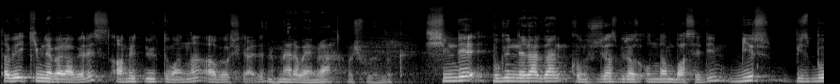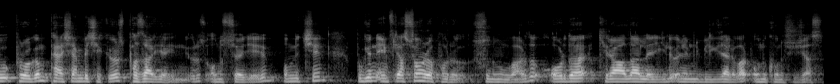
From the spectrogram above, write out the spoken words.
Tabii kimle beraberiz? Ahmet Büyükduman'la. Abi hoş geldin. Merhaba Emrah, hoş bulduk. Şimdi bugün nelerden konuşacağız? Biraz ondan bahsedeyim. Bir, biz bu programı perşembe çekiyoruz, pazar yayınlıyoruz. Onu söyleyelim. Onun için bugün enflasyon raporu sunumu vardı. Orada kiralarla ilgili önemli bilgiler var. Onu konuşacağız.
